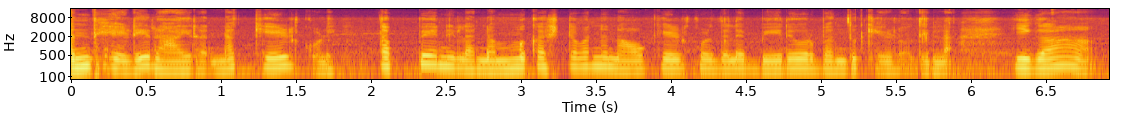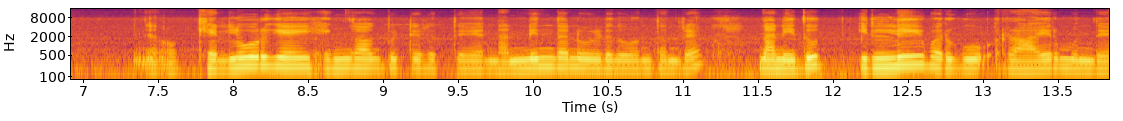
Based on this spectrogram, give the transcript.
ಅಂತ ಹೇಳಿ ರಾಯರನ್ನು ಕೇಳ್ಕೊಳ್ಳಿ. ತಪ್ಪೇನಿಲ್ಲ. ನಮ್ಮ ಕಷ್ಟವನ್ನು ನಾವು ಕೇಳ್ಕೊಳ್ದಲೇ ಬೇರೆಯವ್ರು ಬಂದು ಕೇಳೋದಿಲ್ಲ. ಈಗ ಕೆಲವ್ರಿಗೆ ಹೆಂಗಾಗ್ಬಿಟ್ಟಿರುತ್ತೆ, ನನ್ನಿಂದನೂ ಹಿಡಿದು ಅಂತಂದರೆ ನಾನು ಇದು ಇಲ್ಲಿವರೆಗೂ ರಾಯರ ಮುಂದೆ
